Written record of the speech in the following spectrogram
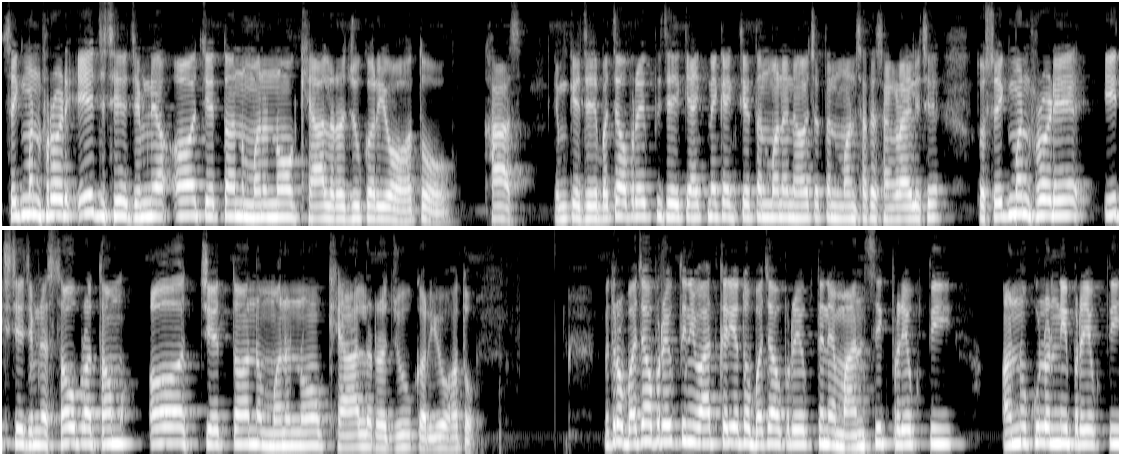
સિગમન ફ્રોઇડ એ જ છે જેમને અચેતન મનનો ખ્યાલ રજૂ કર્યો હતો. ખાસ કેમ કે જે બચાવ પ્રયુક્તિ છે એ ક્યાંક ને ક્યાંક ચેતન મન અને અચેતન મન સાથે સંકળાયેલી છે. તો સિગમન ફ્રોઇડે એ જ છે જેમને સૌ અચેતન મનનો ખ્યાલ રજૂ કર્યો હતો. મિત્રો, બચાવ પ્રયુક્તિની વાત કરીએ તો બચાવ પ્રયુક્તિને માનસિક પ્રયુક્તિ અનુકૂલનની પ્રયુક્તિ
